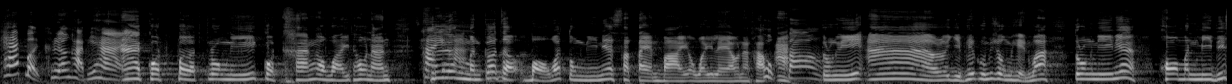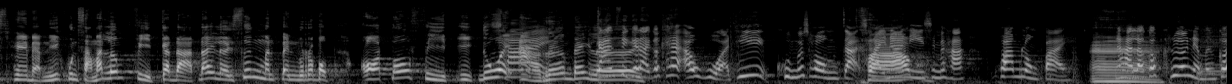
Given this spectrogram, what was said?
แค่เปิดเครื่องค่ะพี่หาย อ่ากดเปิดตรงนี้กดค้างเอาไว้เท่านั้น ใช่เครื่องค่ะมันก็จะบอกว่าตรงนี้เนี่ยสแตนบายเอาไว้แล้วนะครับถูกต้องะตรงนี้อ่าเราหยิบให้คุณผู้ชมเห็นว่า ตรงนี้เนี่ย พอมันมีดิสเพย์แบบนี้คุณสามารถเริ่มฟีดกระดาษได้เลย ซึ่งมันเป็นระบบออโต้ฟีดอีกด้วย ใช่ อ่าเริ่มได้เลย การฟีดกระดาษก็แค่เอาหัวที่คุณผู้ชมจะใช้หน้าครับนี้ใช่ไหมคะ คว่ำลงไปอ่านนะคะแล้วก็เครื่องเนี่ยมันก็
